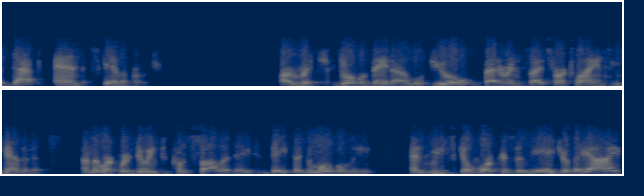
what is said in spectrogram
adapt, and scale approach. Our rich global data will fuel better insights for our clients and candidates, and the work we're doing to consolidate data globally and reskill workers in the age of AI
